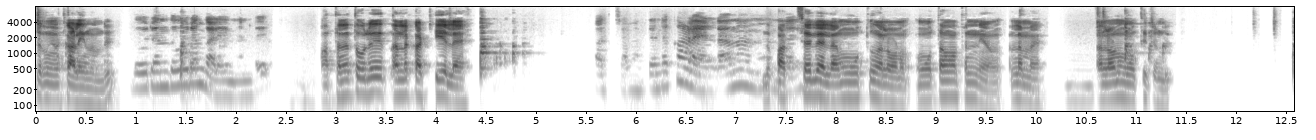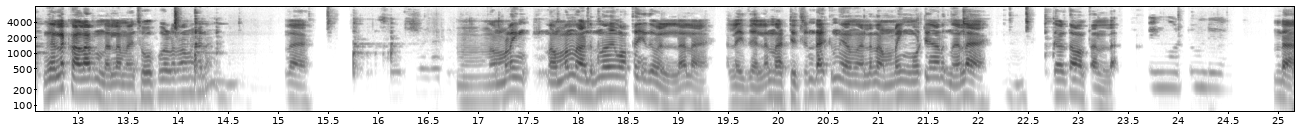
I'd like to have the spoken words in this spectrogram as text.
ചെറുങ്ങനെ കളയുന്നുണ്ട്. ദൂരം ദൂരം കളയുന്നുണ്ട്. മത്തന്റെ തോൽ നല്ല കട്ടിയല്ലേ? ഇത് പച്ചലല്ല മൂത്ത് നല്ലോണം. മൂത്ത മത്തൻ തന്നെയാണ് അല്ലമ്മേ നല്ലോണം മൂത്തിട്ടുണ്ട്. ഇത് നല്ല കളറുണ്ട് അല്ലമ്മേ ചുവപ്പ് കളറാണ് ഇങ്ങനെ? അല്ലേ? നമ്മളെ നമ്മ നടുന്നത് മൊത്തം ഇതുമല്ല അല്ലേ? അല്ല ഇതെല്ലാം നട്ടിട്ടുണ്ടാക്കുന്നതാണ്. അല്ല നമ്മളെ ഇങ്ങോട്ട് നടുന്നത് അല്ലേ? ഇതേപോലത്തെ മത്തനല്ല. ഉണ്ട് ഉണ്ടാ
